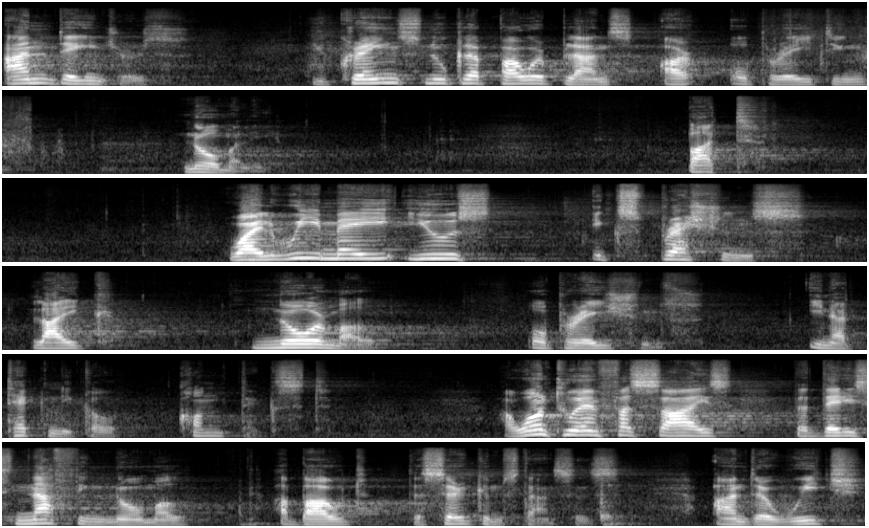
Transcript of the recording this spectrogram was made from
and dangers, Ukraine's nuclear power plants are operating normally. But while we may use expressions like normal operations in a technical context, I want to emphasize that there is nothing normal about the circumstances under which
